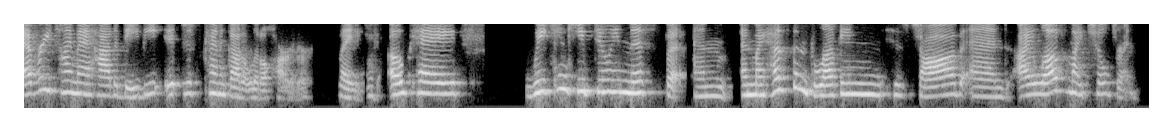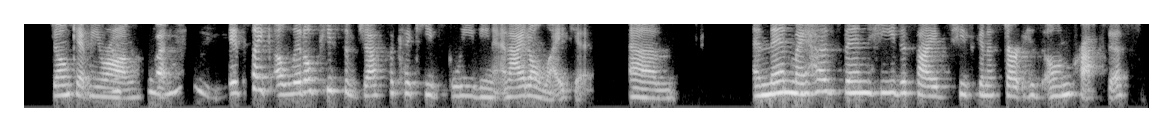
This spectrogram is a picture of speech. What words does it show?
every time I had a baby, it just kind of got a little harder. Like, okay, we can keep doing this, but and and my husband's loving his job, and I love my children. Don't get me wrong, but it's like a little piece of Jessica keeps leaving, and I don't like it. Um, and then my husband, he decides he's going to start his own practice.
